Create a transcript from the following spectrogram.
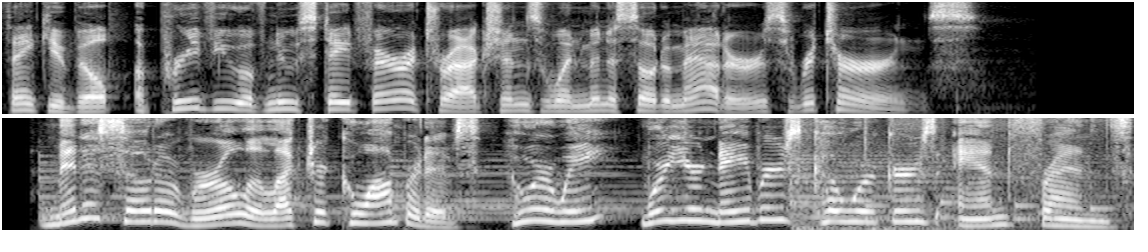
Thank you, Bill. A preview of new state fair attractions when Minnesota Matters returns. Minnesota Rural Electric Cooperatives. Who are we? We're your neighbors, coworkers, and friends.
